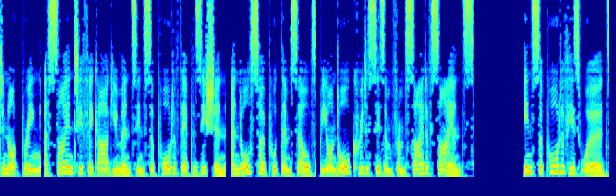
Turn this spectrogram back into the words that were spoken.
do not bring a scientific arguments in support of their position, and also put themselves beyond beyond all criticism from side of science. In support of his words,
